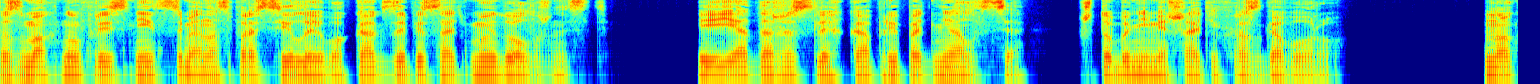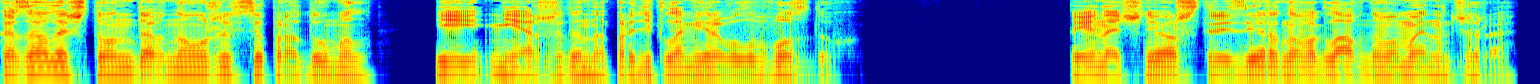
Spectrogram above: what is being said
Взмахнув ресницами, она спросила его, как записать мою должность. И я даже слегка приподнялся, чтобы не мешать их разговору. Но казалось, что он давно уже все продумал и неожиданно продекламировал в воздух. «Ты начнешь с резервного главного менеджера.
